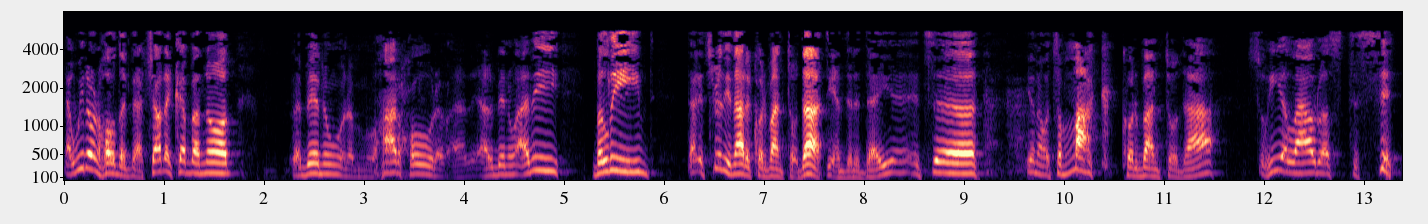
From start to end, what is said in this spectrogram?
Now we don't hold like that. Sha'ar HaKavanot, Rabbeinu, Harhu, Ari believed that it's really not a korban todah at the end of the day. It's a, you know, it's a mock korban todah. So he allowed us to sit.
